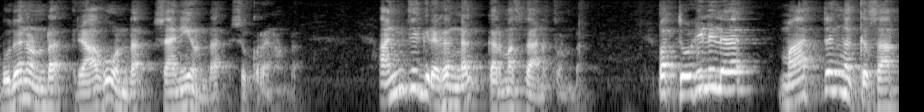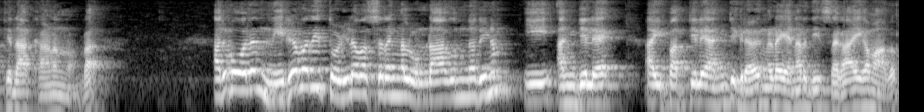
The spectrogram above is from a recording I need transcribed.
ബുധനുണ്ട് രാഹുവുണ്ട് ശനിയുണ്ട് ശുക്രനുണ്ട്. അഞ്ച് ഗ്രഹങ്ങൾ കർമ്മസ്ഥാനത്തുണ്ട്. അപ്പം തൊഴിലിൽ മാറ്റങ്ങൾക്ക് സാധ്യത കാണുന്നുണ്ട്. അതുപോലെ നിരവധി തൊഴിലവസരങ്ങൾ ഉണ്ടാകുന്നതിനും ഈ അഞ്ചിലെ ഈ പത്തിലെ അഞ്ച് ഗ്രഹങ്ങളുടെ എനർജി സഹായകമാകും.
